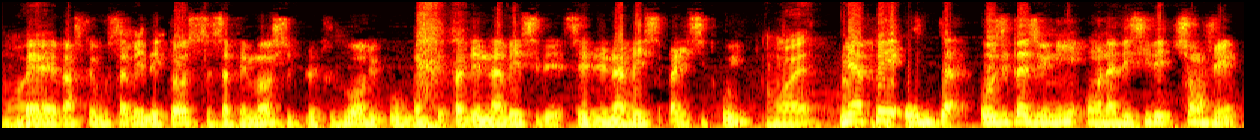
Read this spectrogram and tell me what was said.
Ouais. ben, parce que vous savez l'Écosse ça fait moche, il pleut toujours, du coup bon c'est pas des navets, c'est des, des navets, c'est pas des citrouilles. Ouais. Mais après aux Éta- aux États-Unis on a décidé de changer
